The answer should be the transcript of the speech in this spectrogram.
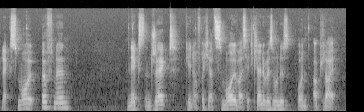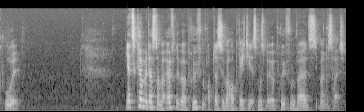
Black Small öffnen. Next Inject, gehen auf Richard Small, weil es ja die kleine Version ist, und Apply. Cool. Jetzt können wir das nochmal öffnen, überprüfen, ob das überhaupt richtig ist. Muss man überprüfen, weil jetzt sieht man das halt.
